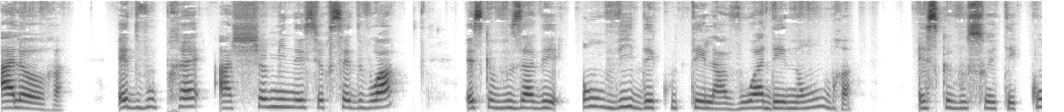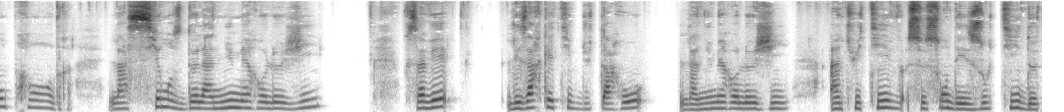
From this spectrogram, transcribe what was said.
Alors, êtes-vous prêt à cheminer sur cette voie? Est-ce que vous avez envie d'écouter la voix des nombres? Est-ce que vous souhaitez comprendre la science de la numérologie? Vous savez, les archétypes du tarot, la numérologie, intuitive, ce sont des outils de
